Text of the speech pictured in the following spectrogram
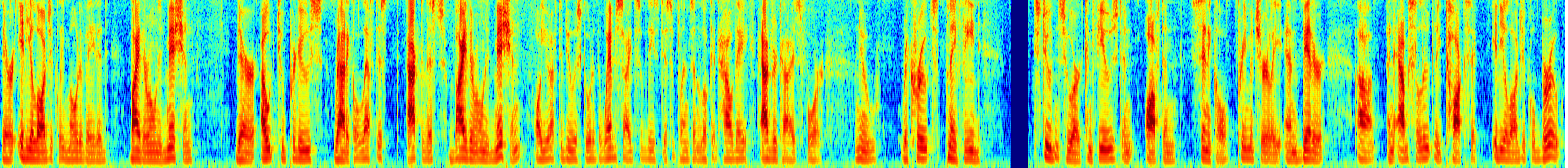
They're ideologically motivated by their own admission. They're out to produce radical leftist activists by their own admission. All you have to do is go to the websites of these disciplines and look at how they advertise for new recruits. They feed students who are confused and often cynical, prematurely, and bitter, uh, an absolutely toxic ideological brew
